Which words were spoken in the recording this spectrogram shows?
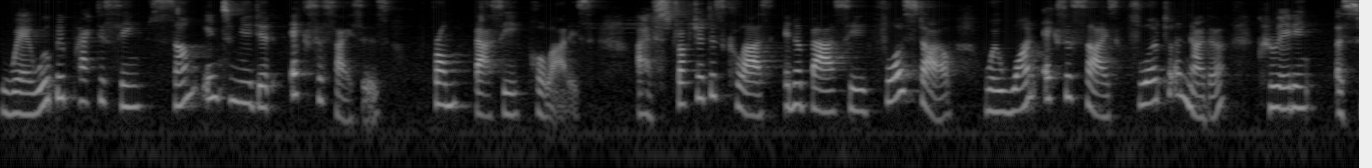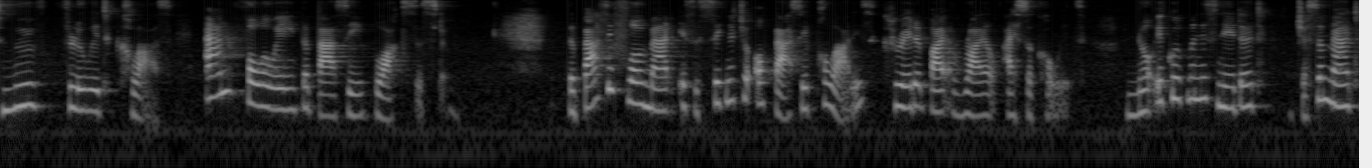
where we'll be practicing some intermediate exercises from BASI Pilates. I have structured this class in a BASI flow style where one exercise flow to another, creating a smooth fluid class and following the BASI block system. The BASI flow mat is a signature of BASI Pilates created by Rael Isacowitz. No equipment is needed, just a mat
